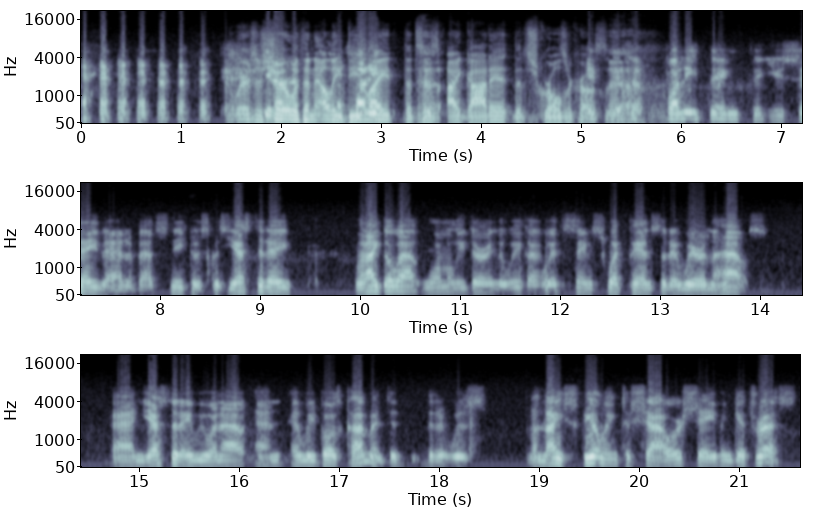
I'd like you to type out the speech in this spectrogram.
He wears a You shirt know, with an LED funny- light that says Yeah. "I got it" that scrolls across it's, the. it's a funny thing that you say that about sneakers because yesterday when i go out normally during the week i wear the same sweatpants that i wear in the house and yesterday we went out and and we both commented that it was a nice feeling to shower shave and get dressed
